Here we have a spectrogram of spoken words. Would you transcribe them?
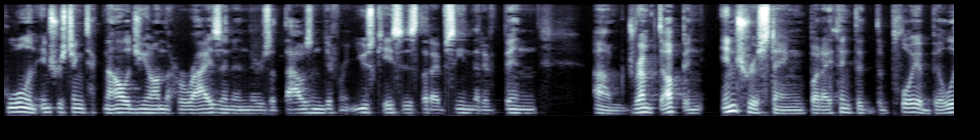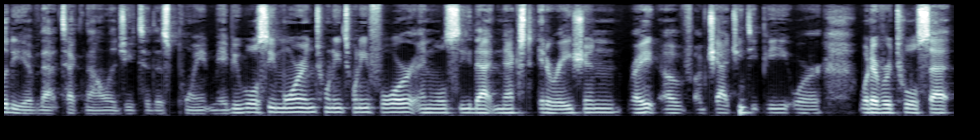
cool and interesting technology on the horizon, and there's a thousand different use cases that I've seen that have been um, dreamt up and interesting, but I think the deployability of that technology to this point, maybe we'll see more in 2024 and we'll see that next iteration, right, of, of chat GTP or whatever tool set,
